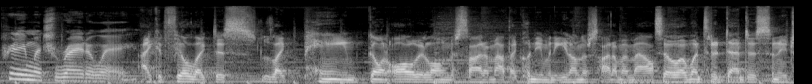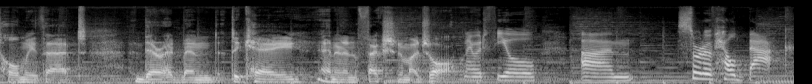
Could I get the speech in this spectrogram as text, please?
pretty much right away. I could feel like this like pain going all the way along the side of my mouth. I couldn't even eat on the side of my mouth. So I went to the dentist and he told me that there had been decay and an infection in my jaw. And I would feel um, sort of held back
